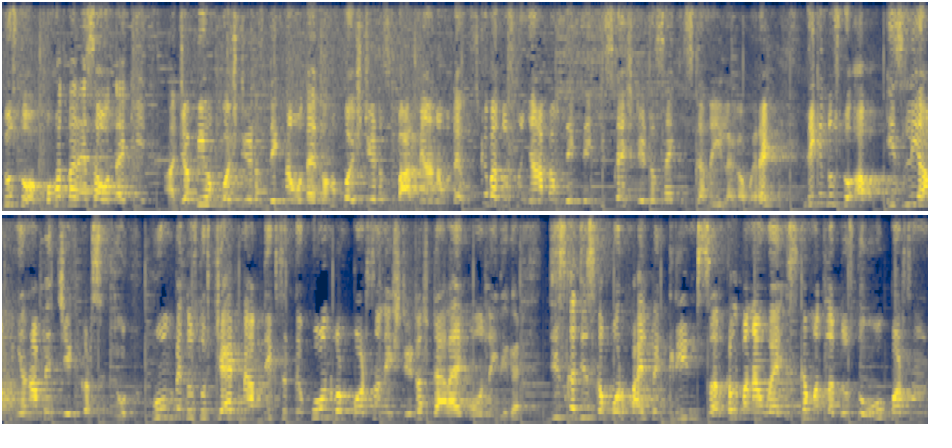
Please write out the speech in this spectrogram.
दोस्तों, बहुत बार ऐसा होता है कि जब भी हमको स्टेटस देखना होता है तो हमको स्टेटस बार में आना होता है। उसके बाद दोस्तों, यहाँ पे हम देखते हैं किसका स्टेटस है, किसका नहीं लगा हुआ है राइट लेकिन दोस्तों, अब इजिली आप यहाँ पे चेक कर सकते हो। होम पे दोस्तों चैट में आप देख सकते हो कौन कौन पर्सन ने स्टेटस डाला है, कौन नहीं देखा है। जिसका जिसका प्रोफ़ाइल पे ग्रीन सर्कल बना हुआ है, इसका मतलब दोस्तों, वो पर्सन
